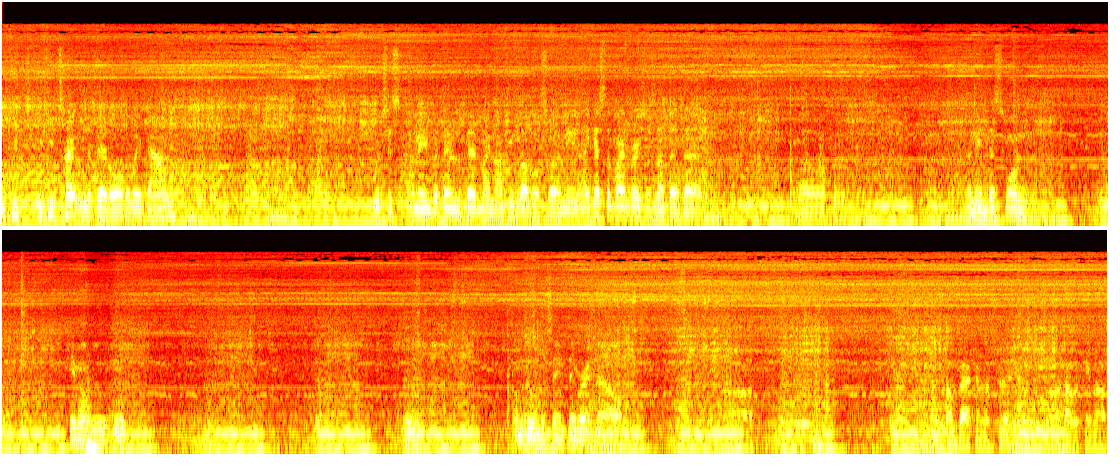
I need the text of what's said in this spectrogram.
if you, if you tighten the bed all the way down, which is, I mean, but then the bed might not be level, so I mean, I guess the vibration is not that bad. Uh, I mean, this one came out really good. I'm doing the same thing right now. Uh, I'm gonna come back and I'll show you uh, how it came out.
